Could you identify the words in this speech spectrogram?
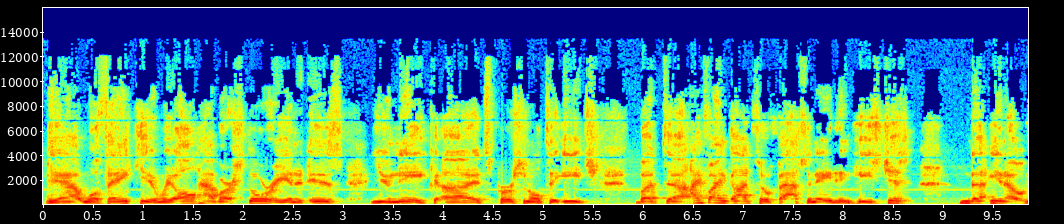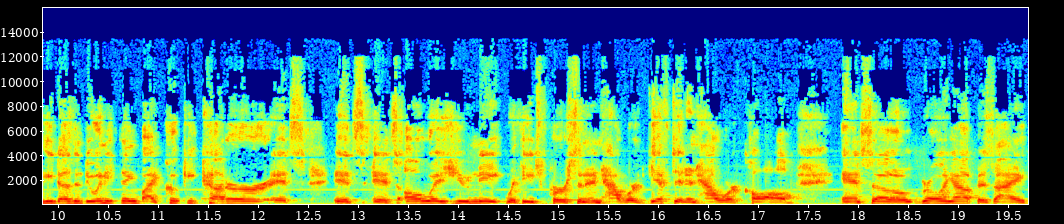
Yeah, well, thank you. We all have our story, and it is unique. Uh, it's personal to each. But uh, I find God so fascinating. He's just you know, he doesn't do anything by cookie cutter. It's it's it's always unique with each person and how we're gifted and how we're called. And so, growing up, as I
